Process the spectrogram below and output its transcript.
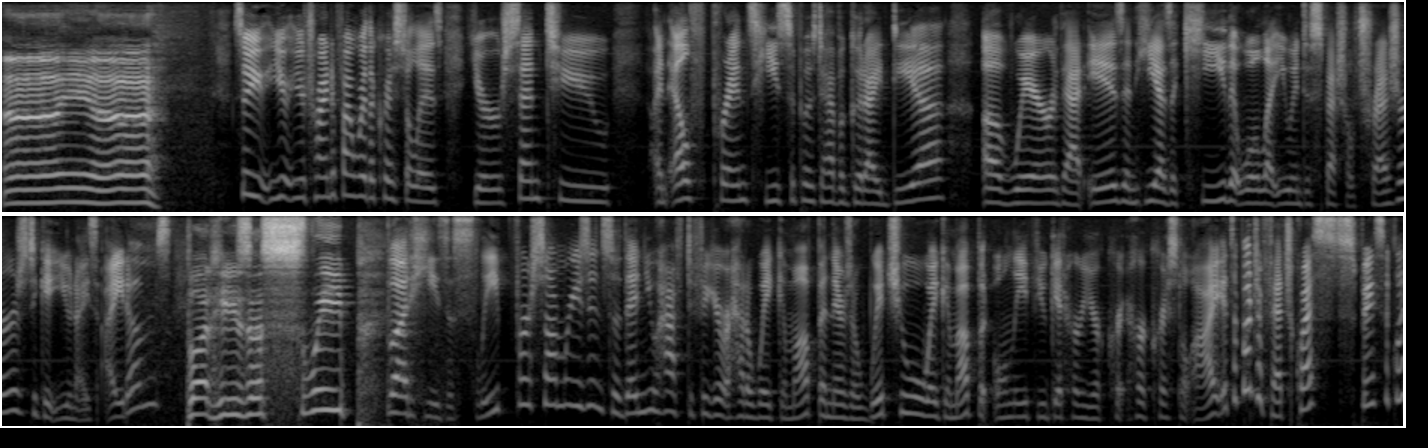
Uh, yeah. So you, you're, you're trying to find where the crystal is. You're sent to an elf prince. He's supposed to have a good idea of where that is, and he has a key that will let you into special treasures to get you nice items. But he's asleep. But he's asleep for some reason, so then you have to figure out how to wake him up. And there's a witch who will wake him up, but only if you get her your her crystal eye. It's a bunch of fetch quests, basically.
